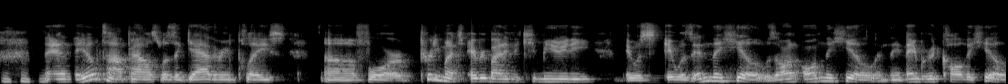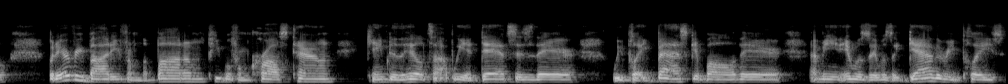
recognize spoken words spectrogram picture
Mm-hmm. And the Hilltop House was a gathering place uh, for pretty much everybody in the community. It was it was in the hill. It was on on the hill in the neighborhood called the Hill. But everybody from the bottom, people from cross town, came to the hilltop. We had dances there. We played basketball there. I mean, it was it was a gathering place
